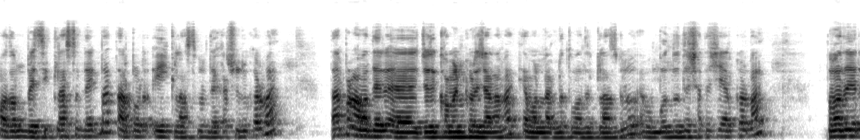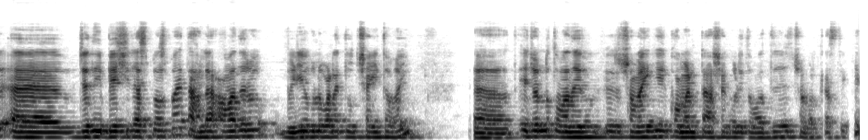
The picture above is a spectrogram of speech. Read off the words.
প্রথম বেসিক ক্লাসটা দেখবা, তারপর এই ক্লাসগুলো দেখা শুরু করবা। তারপর আমাদের যদি কমেন্ট করে জানাবা কেমন লাগল তোমাদের ক্লাসগুলো এবং বন্ধুদের সাথে শেয়ার করবা। তোমাদের যদি বেশি রেসপন্স পাই তাহলে আমাদেরও ভিডিওগুলো বানাতে উৎসাহিত হই। এই জন্য তোমাদের, সবাইকে কমেন্টটা আশা করি তোমাদের সবার কাছ থেকে।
